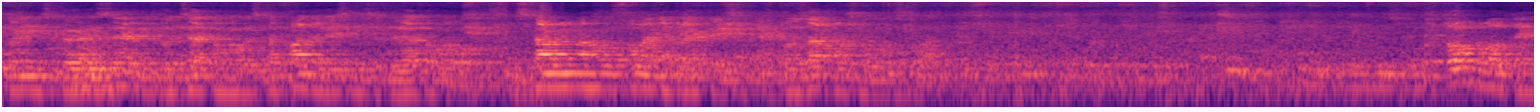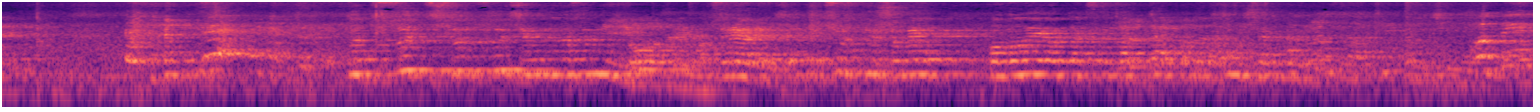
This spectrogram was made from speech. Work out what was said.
Української РСР від 20 листопада 89 року. Ставлю на голосування проект рішення. Хто за, прошу голосувати. Хто проти? Тут суть, суть, суть же не розуміє. Хто? Сергій Олегович, я чувствую, що ви повели його, так сказати, так, по душе. Один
